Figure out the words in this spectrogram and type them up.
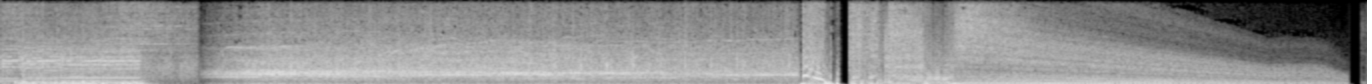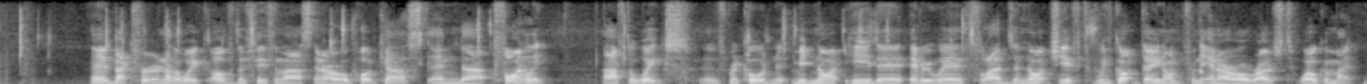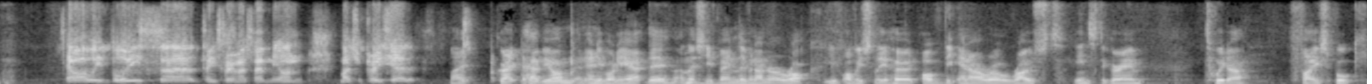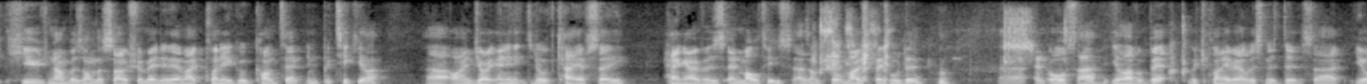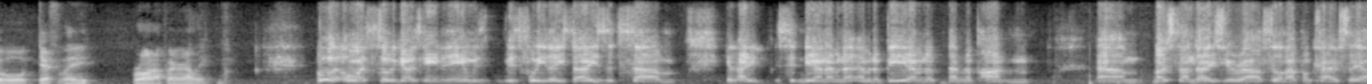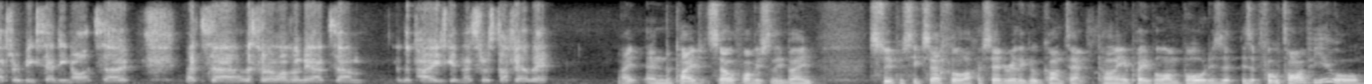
And back for another week of the fifth and last NRL podcast. And uh, finally, after weeks of recording at midnight here, there, everywhere, floods and night shift, we've got Dean on from the NRL Roast. Welcome, mate. How are we, boys? Uh, thanks very much for having me on. Much appreciated. Mate, great to have you on. And anybody out there, unless you've been living under a rock, you've obviously heard of the NRL Roast, Instagram, Twitter, Facebook, huge numbers on the social media there, mate. Plenty of good content in particular. Uh, I enjoy anything to do with KFC, hangovers, and multis, as I'm sure most people do. Uh, and also, you love a bet, which plenty of our listeners do. So you're definitely right up our alley. Well, it almost sort of goes hand in hand with, with footy these days. It's um, you know sitting down having a having a beer, having a having a punt, and um, most Sundays you're uh, filling up on KFC after a big Saturday night. So that's uh, that's what I love about um, the page, getting that sort of stuff out there. mate. And the page itself, obviously, been super successful. Like I said, really good content, plenty of people on board. Is it is it full time for you or?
